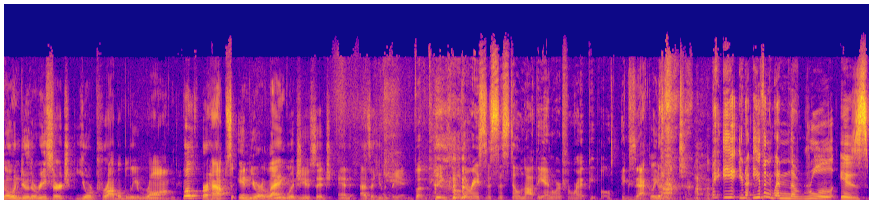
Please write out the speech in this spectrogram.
go and do the research, you're probably wrong. Both perhaps in your language usage and as a human being. But being called a racist is still not the N word for white people. Exactly not. But e- you know, even when the rule is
